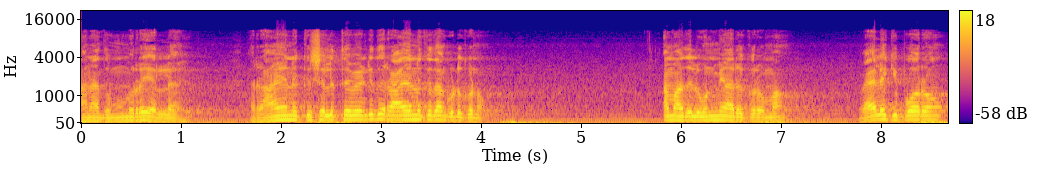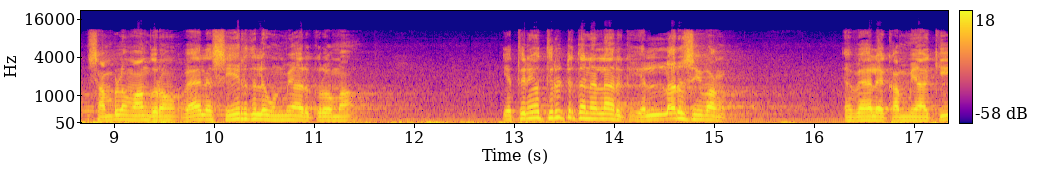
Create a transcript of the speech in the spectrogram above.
ஆனால் அது முறை அல்ல. ராயனுக்கு செலுத்த வேண்டியது ராயனுக்கு தான் கொடுக்கணும். ஆமாம் அதில் உண்மையாக இருக்கிறோமா? வேலைக்கு போகிறோம் சம்பளம் வாங்குகிறோம் வேலை செய்கிறதுல உண்மையாக இருக்கிறோமா? எத்தனையோ திருட்டுத்தனெல்லாம் இருக்குது எல்லோரும் செய்வாங்க. வேலை கம்மியாக்கி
